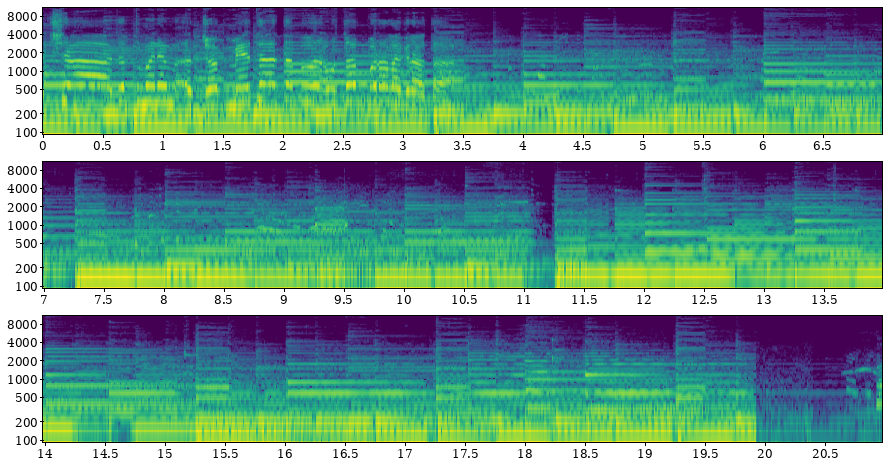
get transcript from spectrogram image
अच्छा जब तुम्हारे, जब मैं था, तब तब बुरा लग रहा था। तो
